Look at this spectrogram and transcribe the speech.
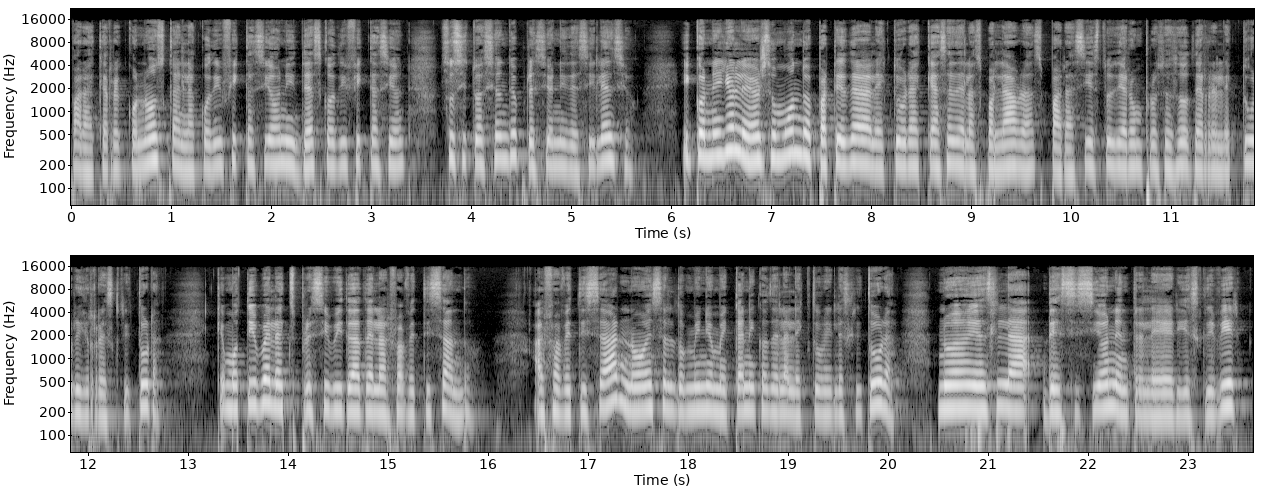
para que reconozca en la codificación y descodificación su situación de opresión y de silencio, y con ello leer su mundo a partir de la lectura que hace de las palabras para así estudiar un proceso de relectura y reescritura que motive la expresividad del alfabetizando. Alfabetizar no es el dominio mecánico de la lectura y la escritura, no es la decisión entre leer y escribir,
